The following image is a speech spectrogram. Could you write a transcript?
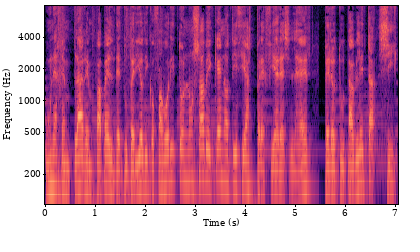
Un ejemplar en papel de tu periódico favorito no sabe qué noticias prefieres leer, pero tu tableta sí.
